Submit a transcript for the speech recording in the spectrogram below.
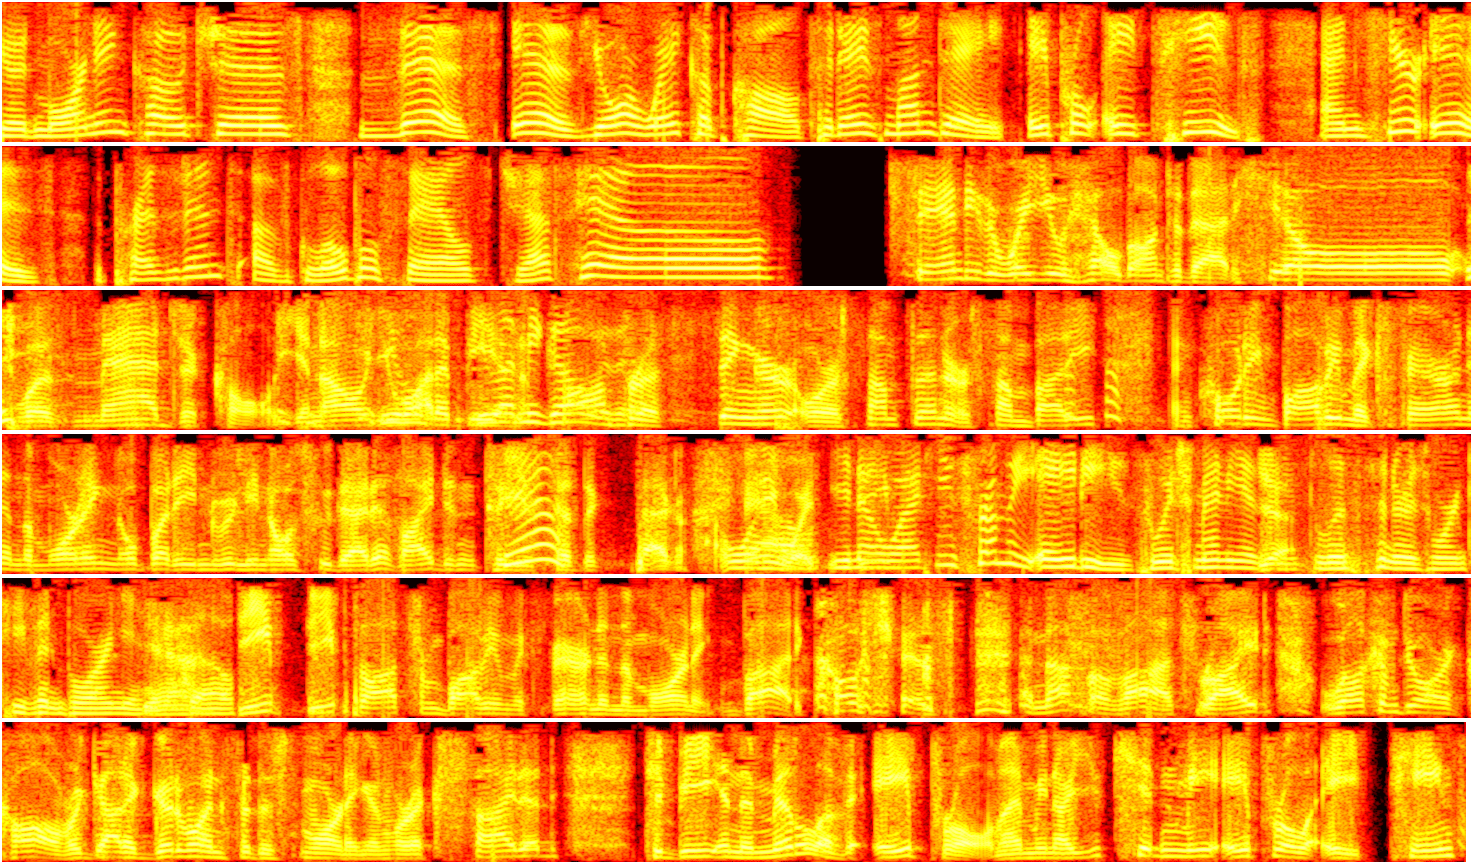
Good morning, coaches. This is your wake up call. Today's Monday, April 18th, and here is the president of Global Sales, Jeff Hill. Sandy, the way you held onto that hill was magical. You know, you, You- ought to be an opera singer or something or somebody. and quoting Bobby McFerrin in the morning, nobody really knows who that is. I didn't till Yeah. you said the tag. Well, anyway, you know deep, what? He's from the 80s, which many of Yeah. these listeners weren't even born yet. Yeah, so. deep, deep thoughts from Bobby McFerrin in the morning. But coaches, enough of us, right? Welcome to our call. We got a good one for this morning, and we're excited to be in the middle of April. I mean, are you kidding me? April 18th.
